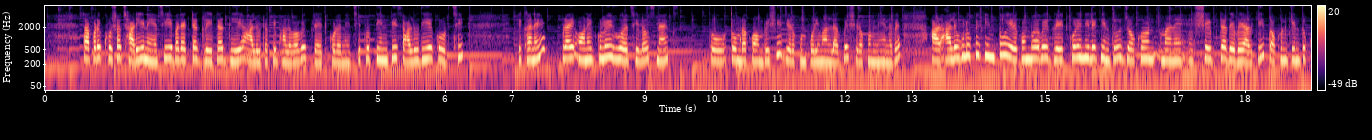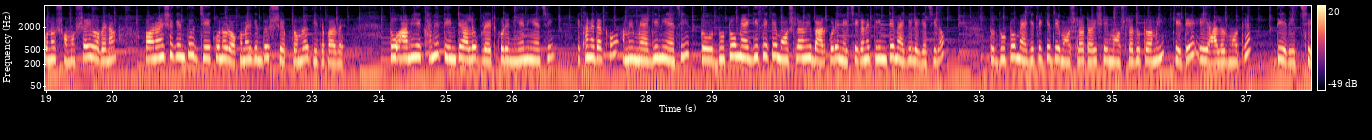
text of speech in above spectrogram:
তারপরে খোসা ছাড়িয়ে নিয়েছি। এবার একটা গ্রেটার দিয়ে আলুটাকে ভালোভাবে গ্রেট করে নিচ্ছি। তো তিন পিস আলু দিয়ে করছি। এখানে প্রায় অনেকগুলোই হয়েছিল স্ন্যাক্স তো তোমরা কম বেশি যেরকম পরিমাণ লাগবে সেরকম নিয়ে নেবে। আর আলুগুলোকে কিন্তু এরকমভাবে গ্রেট করে নিলে কিন্তু যখন মানে শেপটা দেবে আর কি তখন কিন্তু কোনো সমস্যাই হবে না। অনায়াসে কিন্তু যে কোনো রকমের কিন্তু শেপ তোমরা দিতে পারবে। তো আমি এখানে তিনটে আলু গ্রেট করে নিয়ে নিয়েছি। এখানে দেখো আমি ম্যাগি নিয়েছি। তো দুটো ম্যাগি থেকে মশলা আমি বার করে নিচ্ছি। এখানে তিনটে ম্যাগি লেগেছিল। তো দুটো ম্যাগি থেকে যে মশলাটা হয়, সেই মশলা দুটো আমি কেটে এই আলুর মধ্যে দিয়ে দিচ্ছি।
